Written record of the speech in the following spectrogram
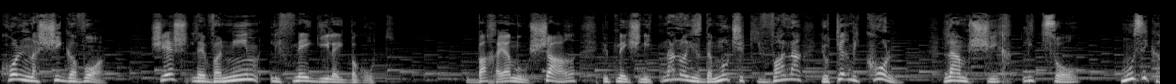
קול נשי גבוה, שיש לבנים לפני גיל ההתבגרות. באך היה מאושר מפני שניתנה לו הזדמנות שקיווה לה יותר מכל, להמשיך ליצור מוזיקה.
